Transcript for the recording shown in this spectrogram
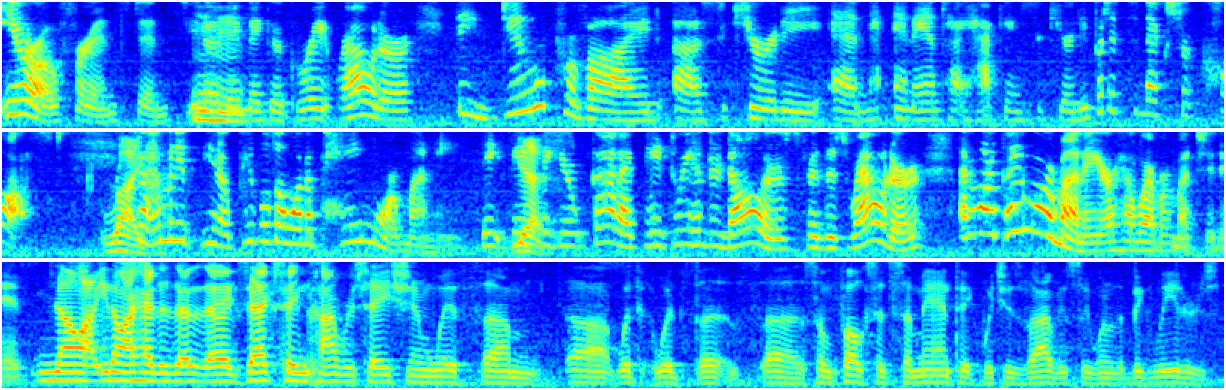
Eero, for instance. You know, they Mhm. make a great router. They do provide uh, security and and anti-hacking security, but it's an extra cost. Right. So how many you know people don't want to pay more money? They they Yes. figure, God, I paid three hundred dollars for this router. I don't want to pay more money or however much it is. No, you know, I had that, that exact same conversation with um, uh, with with uh, uh, some folks at Symantec, which is obviously one of the big leaders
